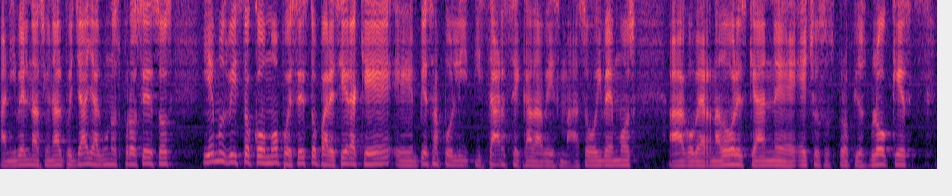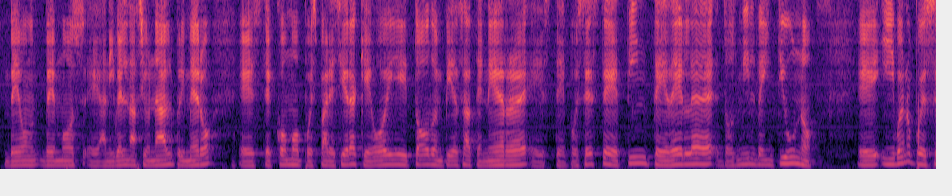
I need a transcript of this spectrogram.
a nivel nacional pues ya hay algunos procesos y hemos visto cómo pues esto pareciera que empieza a politizarse cada vez más. Hoy vemos a gobernadores que han eh, hecho sus propios bloques, Veo, vemos eh, a nivel nacional primero este cómo pues pareciera que hoy todo empieza a tener este pues este tinte del 2021 eh, y bueno pues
